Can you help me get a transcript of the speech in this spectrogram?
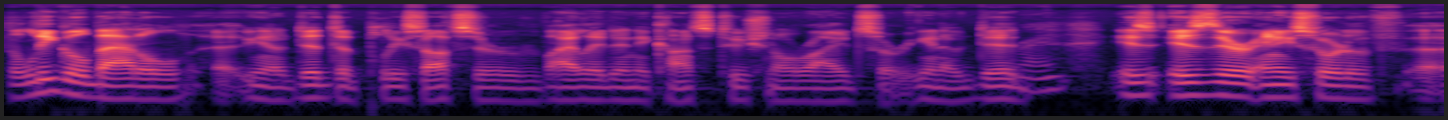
the legal battle, uh, you know, did the police officer violate any constitutional rights, or you know, did Right. is is there any sort of uh,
